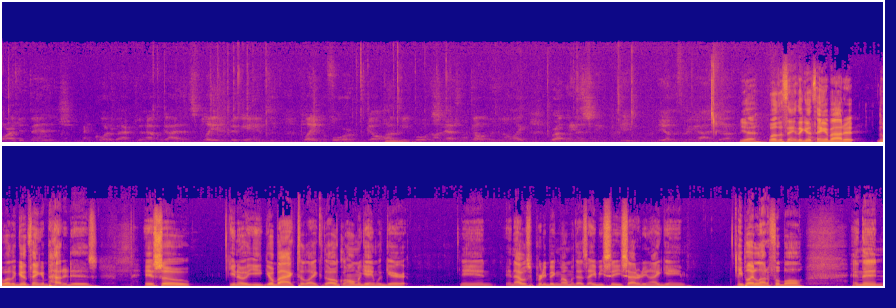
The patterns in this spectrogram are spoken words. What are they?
large advantage at quarterback to have a guy that's played in big games and played before, you know, a lot Mm-hmm. people and on national television and like, rather than the, the other three guys. uh, Yeah. Well, the thing, the good thing about it, well, the good thing about it is, is so, you know, you go back to like the Oklahoma game with Garrett, and and that was a pretty big moment. That's ABC Saturday night game. He played a lot of football, and then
